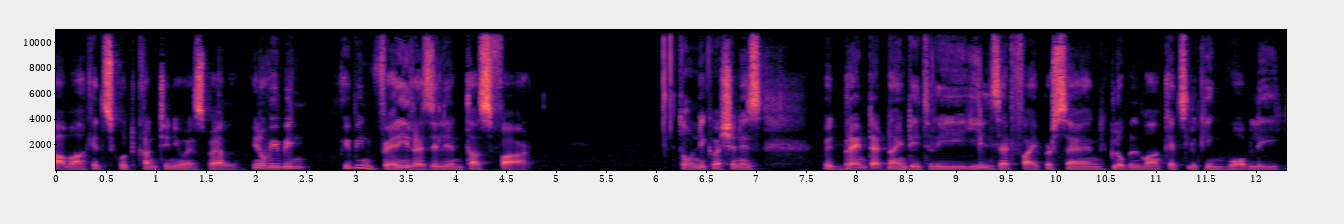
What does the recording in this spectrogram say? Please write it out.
our markets could continue as well. You know, we've been we've been very resilient thus far. The only question is with Brent at 93, yields at 5%, global markets looking wobbly,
